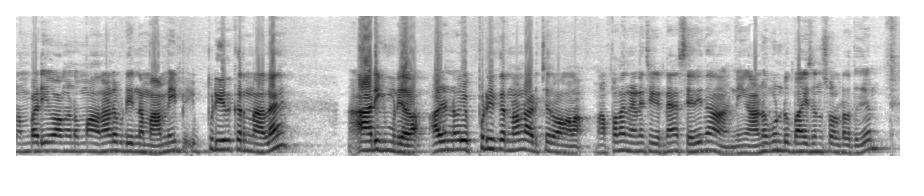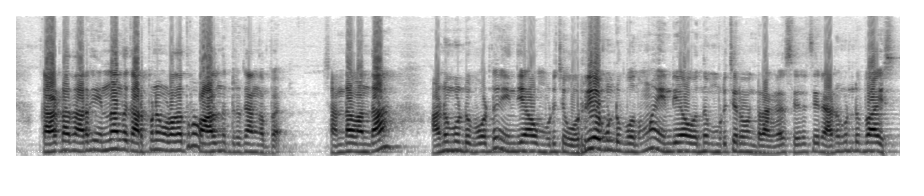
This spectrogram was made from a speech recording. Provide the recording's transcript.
நம்ம அடி வாங்கணுமா? அதனால் இப்படி நம்ம அமைப்பு இப்படி இருக்கிறனால அடிக்க முடியாதான். அது நம்ம எப்படி இருக்கிறனாலும் அடிச்சிருவாங்களாம். அப்போ தான் நினச்சிக்கிட்டேன். சரிதான். நீங்கள் அணுகுண்டு பாய்ஸ்ன்னு சொல்கிறதுக்கு கரெக்டாக தான் இருக்குது இன்னும் அந்த கற்பனை உலகத்தில் வாழ்ந்துட்டு இருக்காங்க இப்போ. சண்டை வந்தால் அணுகுண்டு போட்டு இந்தியாவை முடிச்சு ஒரே குண்டு போதுமா? இந்தியாவை வந்து முடிச்சிருவோன்றாங்க சரி சரி அணுகுண்டு பாய்ஸ்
